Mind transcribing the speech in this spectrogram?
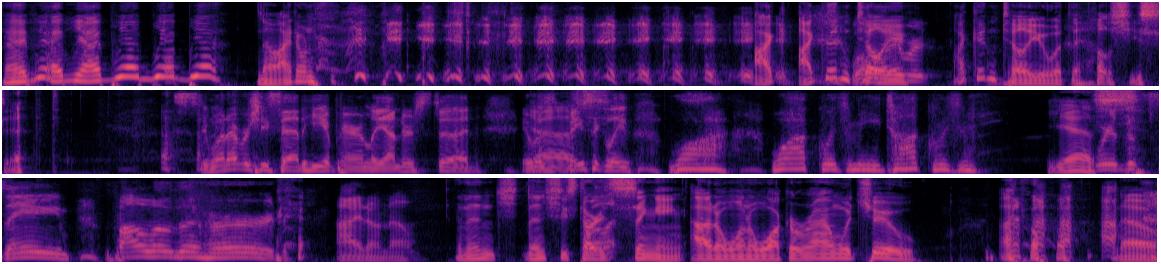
"Ah, blah, blah, blah, blah, blah." No, I don't. I, I couldn't Well, tell whatever- you. I couldn't tell you what the hell she said. See, whatever she said, he apparently understood. It was basically walk, walk with me, talk with me. Yes, We're the same. Follow the herd. I don't know. and then sh- then she started Well, singing, "I don't want to walk around with you." I don't, no,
